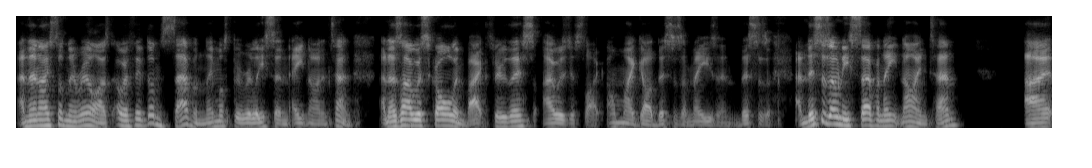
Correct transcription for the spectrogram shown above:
And then I suddenly realized, oh, if they've done seven, they must be releasing eight, nine, and ten. And as I was scrolling back through this, I was just like, oh my God, this is amazing. This is, and this is only seven, eight, nine, ten. I,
